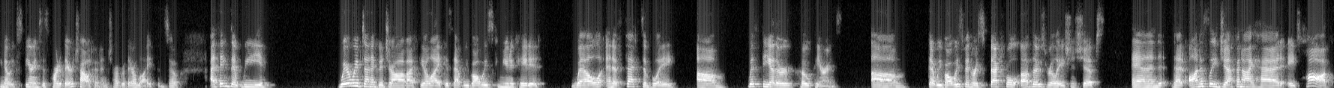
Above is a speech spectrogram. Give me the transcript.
you know, experience as part of their childhood and part of their life. And so I think that we where we've done a good job, I feel like, is that we've always communicated well and effectively um, with the other co-parents. Um, that we've always been respectful of those relationships and that honestly jeff and i had a talk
